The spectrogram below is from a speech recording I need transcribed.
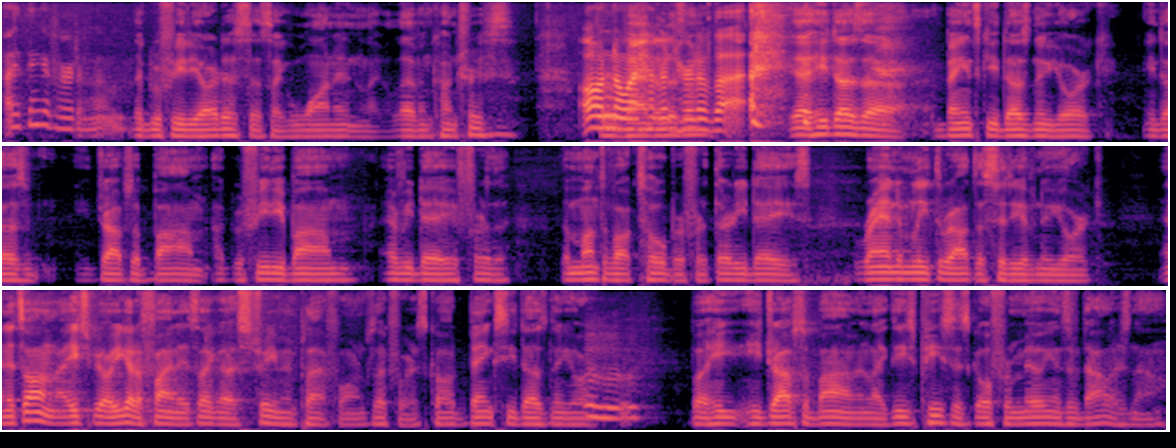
I think I've heard of him. The graffiti artist that's like wanted in like 11 countries. Oh no, I haven't heard of that. Yeah, he does. Uh, Banksy does New York. He does. He drops a bomb, a graffiti bomb, every day for the the month of October for 30 days, randomly throughout the city of New York. And it's on HBO. You got to find it. It's like a streaming platforms. Look for it. It's called Banksy Does New York. But he he drops a bomb, and like these pieces go for millions of dollars now.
